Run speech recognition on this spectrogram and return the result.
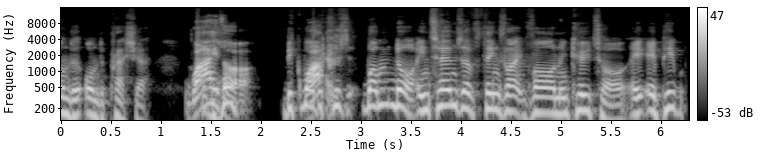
under under pressure. Why though? Bec- well, Why? because well, no, in terms of things like Vaughan and Couto, i- if people,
